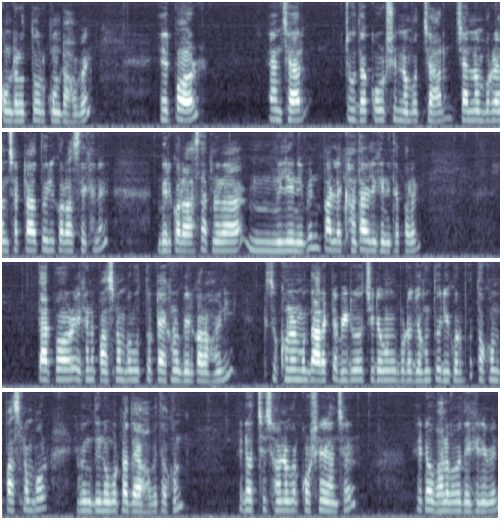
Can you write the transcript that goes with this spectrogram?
কোনটার উত্তর কোনটা হবে। এরপর অ্যান্সার টু দ্য কোশ্চেন নম্বর চার। চার নম্বরের অ্যান্সারটা তৈরি করা আছে এখানে। বের করা আছে। আপনারা মিলিয়ে নেবেন, পারলে খাতায় লিখে নিতে পারেন। তারপর এখানে পাঁচ নম্বর উত্তরটা এখনও বের করা হয়নি। কিছুক্ষণের মধ্যে আরেকটা ভিডিও চিটাগং বোর্ডে যখন তৈরি করব, তখন পাঁচ নম্বর এবং দুই নম্বরটা দেওয়া হবে তখন। এটা হচ্ছে ছয় নম্বর কোশ্চেনের অ্যান্সার এটাও ভালোভাবে দেখে নেবেন।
